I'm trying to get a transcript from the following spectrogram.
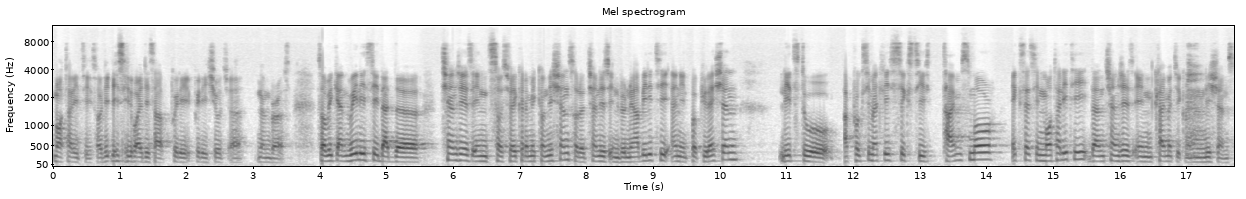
mortality. So this is why these are pretty, pretty huge uh, numbers. So we can really see that the changes in socioeconomic conditions, so the changes in vulnerability and in population, leads to approximately 60 times more excess in mortality than changes in climatic conditions.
